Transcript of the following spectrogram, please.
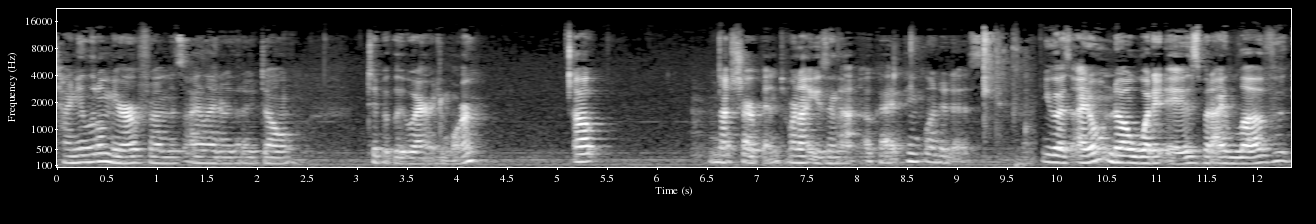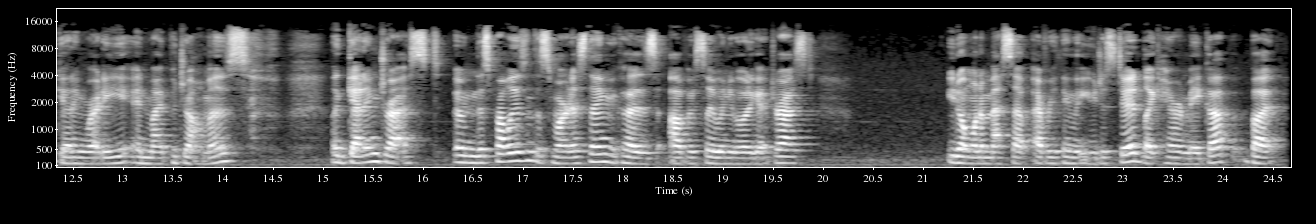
tiny little mirror from this eyeliner that I don't typically wear anymore. Oh, not sharpened. We're not using that. Okay, pink one it is. You guys, I don't know what it is, but I love getting ready in my pajamas. like getting dressed. And this probably isn't the smartest thing because obviously when you go to get dressed, you don't want to mess up everything that you just did, like hair and makeup. But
